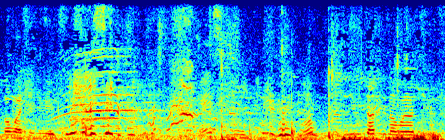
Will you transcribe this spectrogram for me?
どうも、え、歌って名前なんていう。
